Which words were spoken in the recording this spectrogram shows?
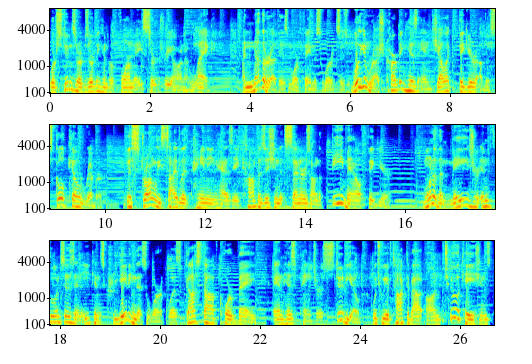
where students are observing him perform a surgery on a leg. Another of his more famous works is William Rush carving his angelic figure of the Schuylkill River. This strongly side-lit painting has a composition that centers on the female figure. One of the major influences in Eakins creating this work was Gustave Courbet and his painter's studio, which we have talked about on two occasions.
